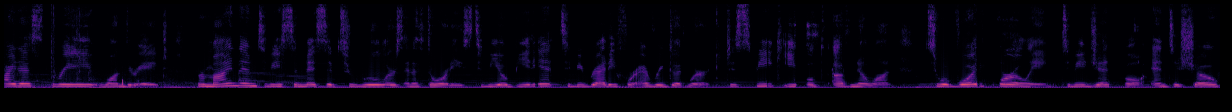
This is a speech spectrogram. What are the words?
Titus 3 1 through 8. Remind them to be submissive to rulers and authorities, to be obedient, to be ready for every good work, to speak evil of no one, to avoid quarreling, to be gentle, and to show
